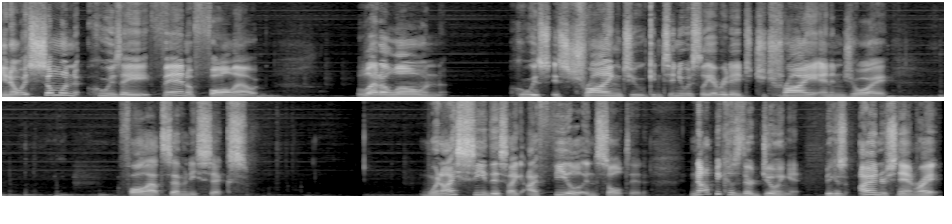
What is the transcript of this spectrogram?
You know, as someone who is a fan of Fallout, let alone who is, is trying to continuously every day to, to try and enjoy Fallout 76. When I see this, I, I feel insulted. Not because they're doing it, because I understand, right?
